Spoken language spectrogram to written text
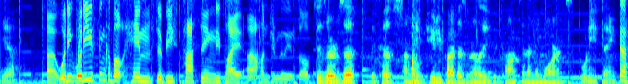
Yeah, Uh, what do you, What do you think about him, Mr. Beast, passing PewDiePie at 100 million subs? deserves it because I mean PewDiePie doesn't really good content anymore. What do you think? Yeah,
